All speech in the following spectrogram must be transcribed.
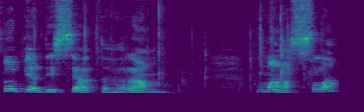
150 грам масла.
